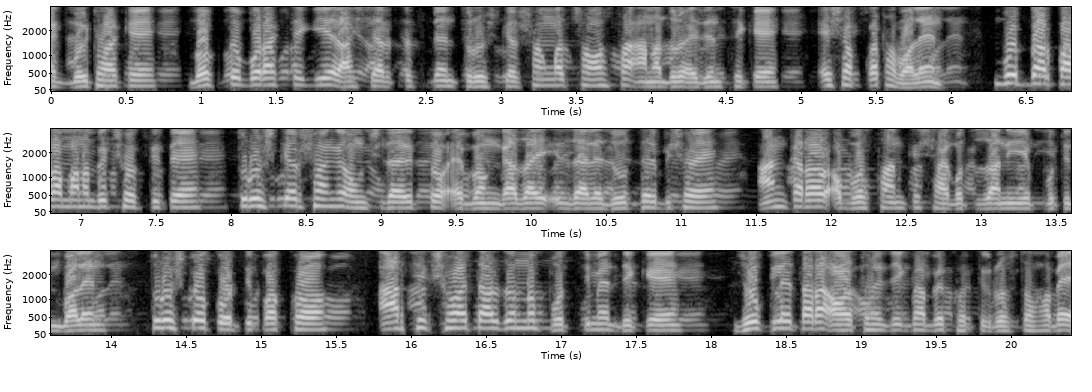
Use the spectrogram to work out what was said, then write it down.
এক বৈঠকে বক্তব্য রাখতে গিয়ে রাশিয়ার প্রেসিডেন্ট তুরস্কের সংবাদ সংস্থা আনাদুল এজেন্সিকে এসব কথা বলেন। বুধবার পারমাণবিক শক্তিতে তুরস্কের সঙ্গে অংশীদারিত্ব এবং গাজায় ইসরায়েলের যুদ্ধের বিষয়ে আঙ্কারার অবস্থানকে স্বাগত জানিয়ে পুতিন বলেন, তুরস্ক কর্তৃপক্ষ আর্থিক সহায়তার জন্য পশ্চিমের দিকে ঝুঁকলে তারা অর্থনৈতিকভাবে ক্ষতিগ্রস্ত হবে।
